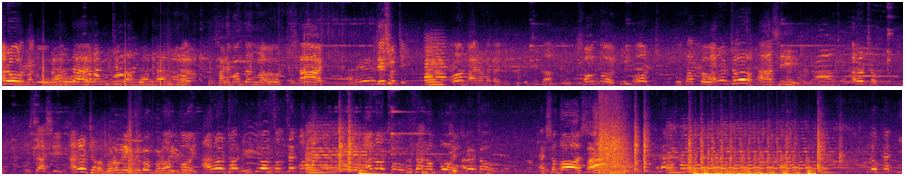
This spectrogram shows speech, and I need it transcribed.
আরও পঞ্চাশ সাড়ে পঞ্চান্ন ষাট তেষট্টি সত্তর পঁচাত্তর আশি আরও পঁচাশি আরও গরম লেগে দেবো গরম লেগে আরও ভিডিও চলছে কথা আরও পঁচানব্বই আরও একশো দশ। লোকটা কি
